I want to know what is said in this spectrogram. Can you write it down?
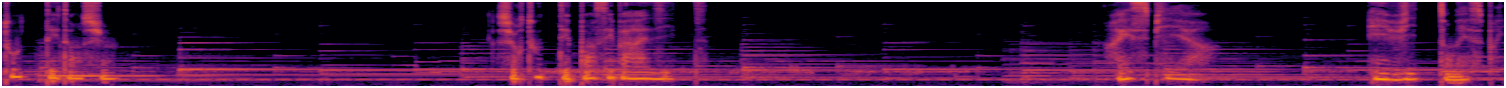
toutes tes tensions, sur toutes tes pensées parasites. Respire et vide ton esprit.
